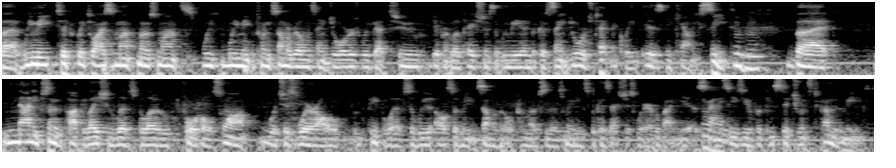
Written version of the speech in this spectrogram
But we meet typically twice a month, most months. We, we meet between Summerville and St. George. We've got two different locations that we meet in because St. George technically is the county seat. Mm-hmm. But ninety percent of the population lives below Four Hole Swamp, which is where all the people live. So we also meet in Summerville for most of those meetings because that's just where everybody is. And It's easier for constituents to come to the meetings.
